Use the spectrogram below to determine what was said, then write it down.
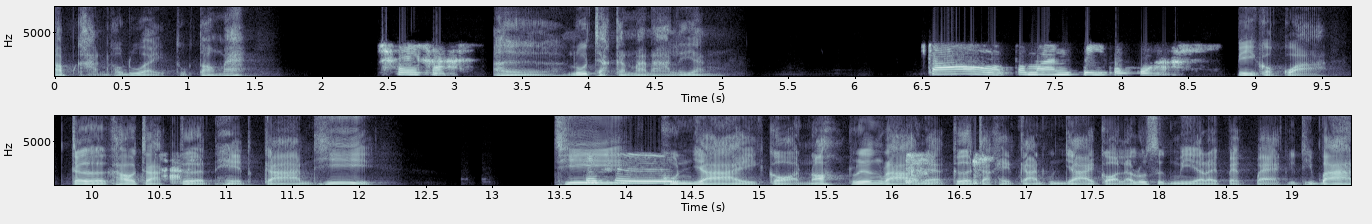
รับขันเขาด้วย ถูกต้องไหมใช่ค่ะ เออ รู้จักกันมานานหรือยังก็ประมาณปีกว่าปีกว่าๆเจอเขาจากค่ะเกิดเหตุการณ์ที่ที่ก็คือคุณยายก่อนเนาะเรื่องราวเนี่ย เกิดจากเหตุการณ์คุณยายก่อนแล้วรู้สึกมีอะไรแปลกๆ อยู่ที่บ้าน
